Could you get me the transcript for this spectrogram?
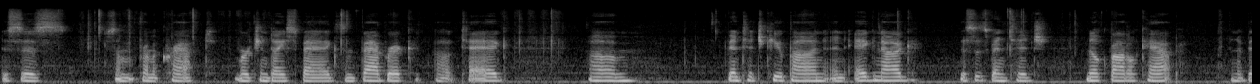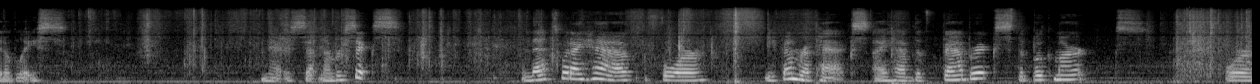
This is some from a craft merchandise bag, some fabric, tag, um, vintage coupon, an eggnog. This is vintage. Milk bottle cap, and a bit of lace. And that is set number six. And that's what I have for ephemera packs. I have the fabrics, the bookmarks, or,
